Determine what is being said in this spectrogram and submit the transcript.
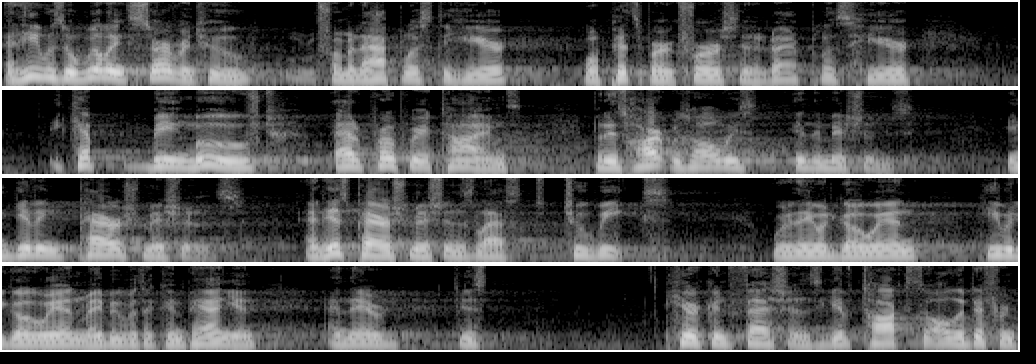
And he was a willing servant who, from Annapolis to here, well, Pittsburgh first, and Annapolis here, he kept being moved at appropriate times, but his heart was always in the missions, in giving parish missions. And his parish missions last two weeks, where they would go in, he would go in, maybe with a companion, and they would just hear confessions, give talks to all the different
